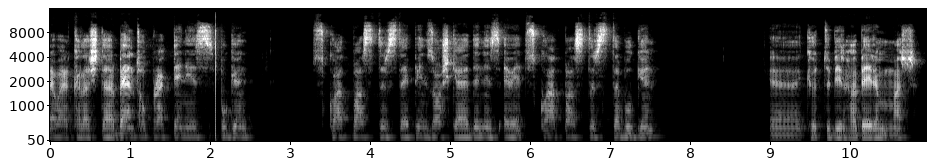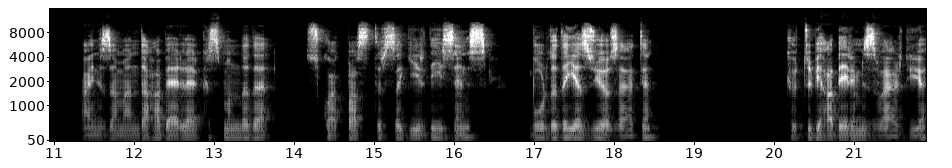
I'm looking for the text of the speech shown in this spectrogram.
Merhaba arkadaşlar ben Toprak Deniz. Bugün Squad Busters'ta hepiniz hoş geldiniz. Evet Squad Busters'ta bugün eee, kötü bir haberim var. Aynı zamanda haberler kısmında da Squad Busters'a girdiyseniz burada da yazıyor zaten. Kötü bir haberimiz var diyor.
